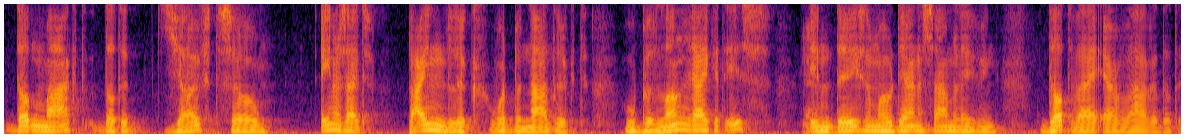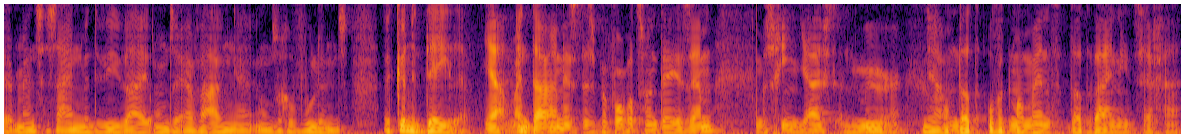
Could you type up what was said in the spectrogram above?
dat maakt dat het juist zo enerzijds pijnlijk wordt benadrukt hoe belangrijk het is Ja. in deze moderne samenleving dat wij ervaren dat er mensen zijn met wie wij onze ervaringen en onze gevoelens eh, kunnen delen. Ja, maar En- daarin is dus bijvoorbeeld zo'n DSM misschien juist een muur. Ja, Omdat op het moment dat wij niet zeggen...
